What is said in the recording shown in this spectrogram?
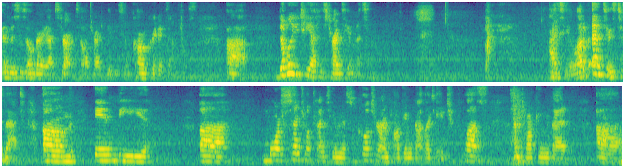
and this is all very abstract, so I'll try to give you some concrete examples. Uh, WTF is transhumanism. I see a lot of answers to that. Um, in the uh, more central transhumanist culture, I'm talking about like H plus. I'm talking about uh,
